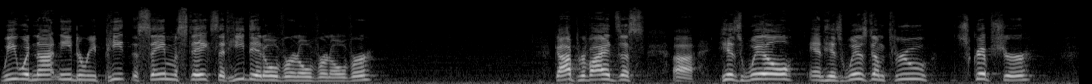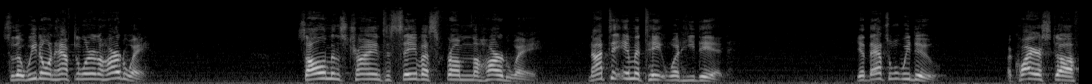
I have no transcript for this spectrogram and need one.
we would not need to repeat the same mistakes that he did over and over and over. God provides us uh, his will and his wisdom through Scripture so that we don't have to learn the hard way. Solomon's trying to save us from the hard way, not to imitate what he did. Yet that's what we do acquire stuff,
